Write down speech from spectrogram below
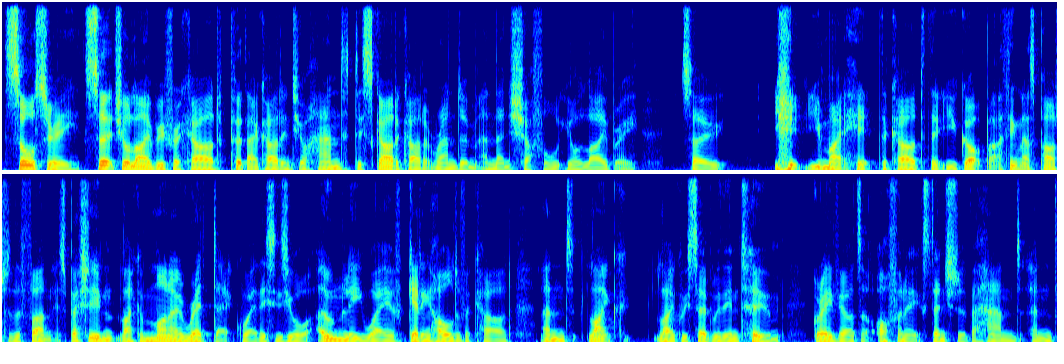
Sorcery. Search your library for a card, put that card into your hand, discard a card at random, and then shuffle your library. So you, you might hit the card that you got, but I think that's part of the fun, especially in like a mono red deck where this is your only way of getting hold of a card. And like like we said with Entomb, graveyards are often an extension of the hand, and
